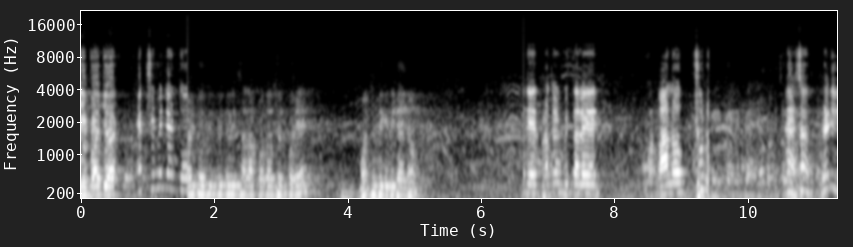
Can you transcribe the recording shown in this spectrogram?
এই পর্যায়ে একশো মিটার দৌড়। সালাম প্রদর্শন করে মঞ্চ থেকে বিদায় নাও। আমাদের প্রাথমিক বিদ্যালয়ের বালক ছোট হ্যাঁ স্যার রেডি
